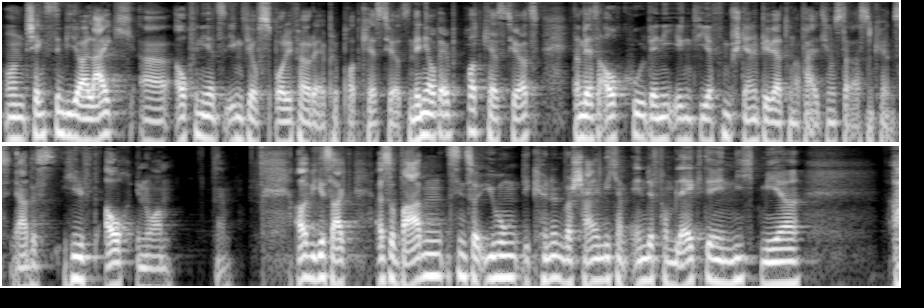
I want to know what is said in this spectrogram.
und schenkt dem Video ein Like, äh, auch wenn ihr jetzt irgendwie auf Spotify oder Apple Podcast hört. Und wenn ihr auf Apple Podcast hört, dann wäre es auch cool, wenn ihr irgendwie eine 5-Sterne-Bewertung auf iTunes da lassen könnt. Ja, das hilft auch enorm. Ja. Aber wie gesagt, also Waden sind so eine Übung, die können wahrscheinlich am Ende vom Leg Day nicht mehr, ah,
